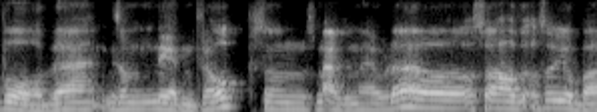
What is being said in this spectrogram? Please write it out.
både liksom, nedenfra og opp, som, som Audun og jeg gjorde, og, så, hadde, og jobba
